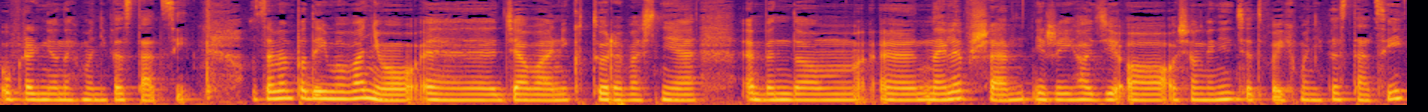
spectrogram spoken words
upragnionych manifestacji. O samym podejmowaniu e, działań, które właśnie będą e, najlepsze, jeżeli chodzi o osiągnięcie Twoich manifestacji,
